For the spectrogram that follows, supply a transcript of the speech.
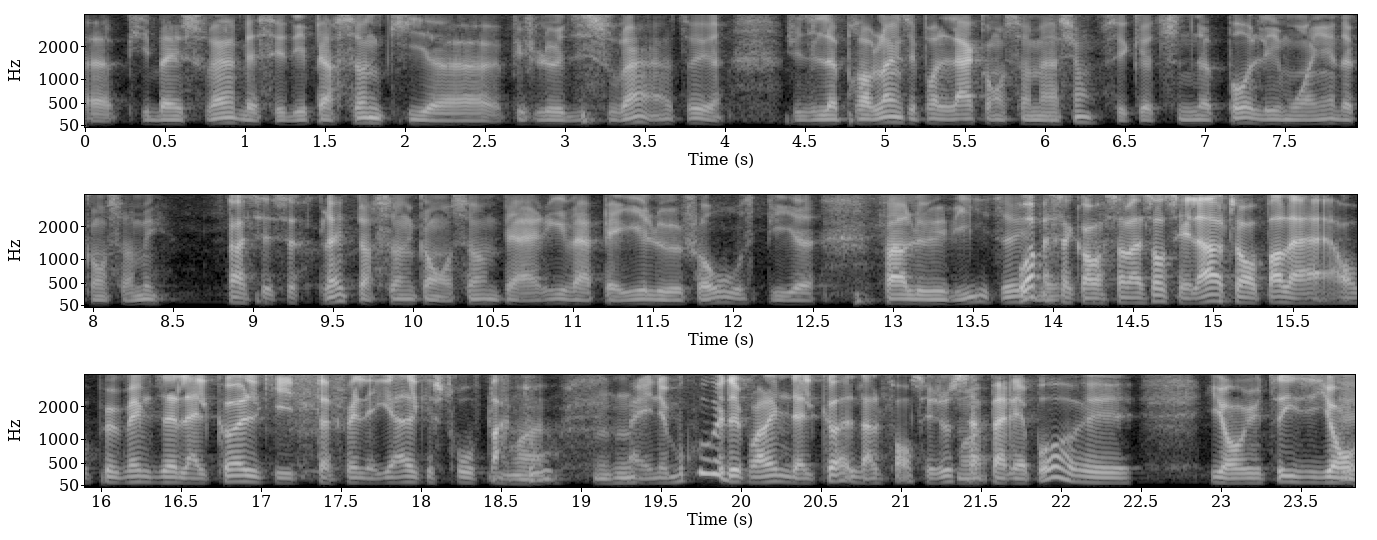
Euh, puis bien souvent, ben, c'est des personnes qui, euh, puis je le dis souvent, hein, tu sais, je dis le problème, c'est pas la consommation, c'est que tu n'as pas les moyens de consommer Ah, c'est ça. plein de personnes consomment puis arrivent à payer leurs choses puis euh, faire leur vie. tu sais. Oui, parce que la consommation, c'est large. On, parle à- on peut même dire de l'alcool qui est tout à fait légal, qui se trouve partout. Ouais. Mhm. Ben, il y en a beaucoup qui ont des problèmes d'alcool, dans le fond. C'est juste que ça Ouais. paraît pas. Ils ont, ils ont,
